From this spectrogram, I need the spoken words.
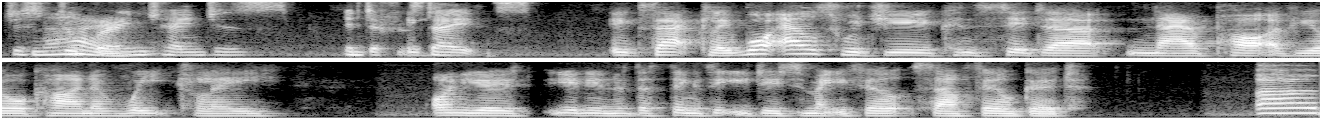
just no. your brain changes in different states. Exactly. What else would you consider now part of your kind of weekly on your you know the things that you do to make you feel self feel good? Uh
